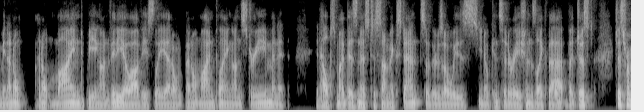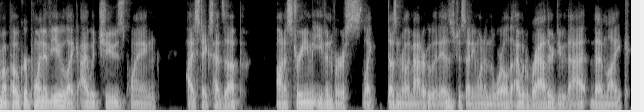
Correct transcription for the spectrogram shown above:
I mean, I don't, I don't mind being on video. Obviously, I don't, I don't mind playing on stream, and it, it helps my business to some extent. So there's always, you know, considerations like that. But just, just from a poker point of view, like I would choose playing high stakes heads up on a stream, even versus like doesn't really matter who it is, just anyone in the world. I would rather do that than like,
